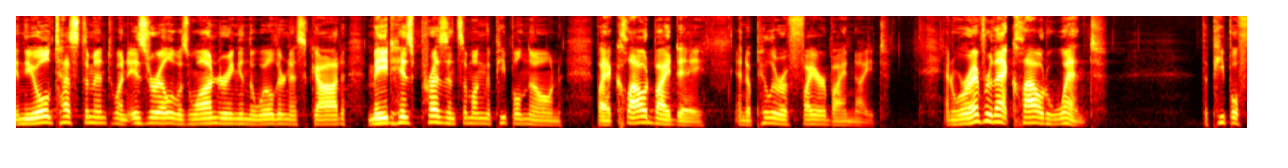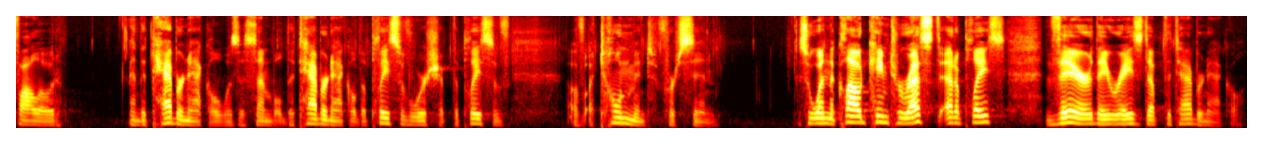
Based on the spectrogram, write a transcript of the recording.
In the Old Testament, when Israel was wandering in the wilderness, God made his presence among the people known by a cloud by day and a pillar of fire by night. And wherever that cloud went, the people followed, and the tabernacle was assembled. The tabernacle, the place of worship, the place of, of atonement for sin. So when the cloud came to rest at a place, there they raised up the tabernacle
